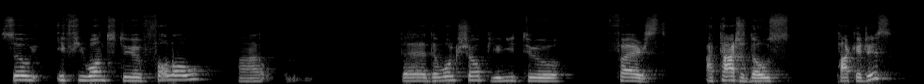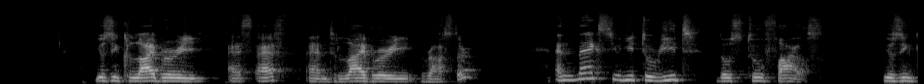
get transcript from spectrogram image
So if you want to follow uh, the, the workshop, you need to first attach those packages using library SF and library raster. And next you need to read those two files using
